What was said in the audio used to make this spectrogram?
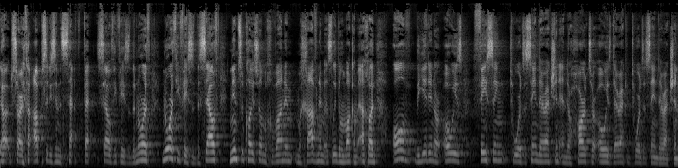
uh, sorry, the opposite, he's in the south, he faces the north. North, he faces the south. Nimtzu Klaisrael Mechavanim, Mechavnim, Eslibim Makam Echad. All of the Yidden are always facing towards the same direction and their hearts are always directed towards the same direction.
